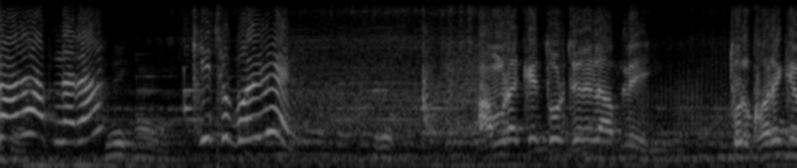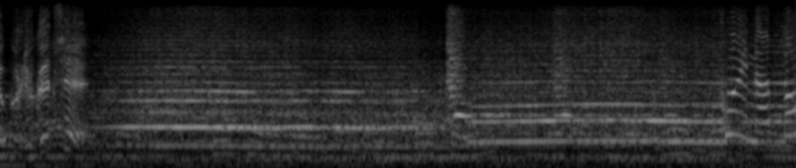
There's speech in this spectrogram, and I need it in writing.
কারা আপনারা? কিছু বলবেন? আমরা কে তোর জেনে লাভ নেই? তোর ঘরে কেউ ঢুকেছে? কই না তো?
